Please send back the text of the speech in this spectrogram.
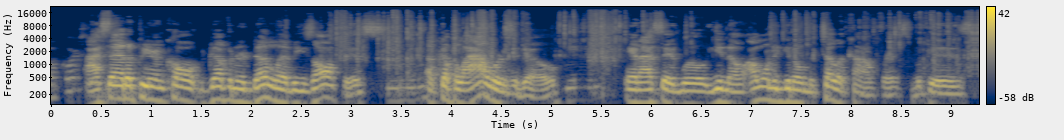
Of course. I sat up here and called Governor Dunleavy's office a couple of hours ago, and I said, "Well, you know, I want to get on the teleconference because,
